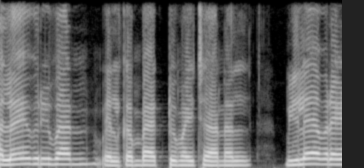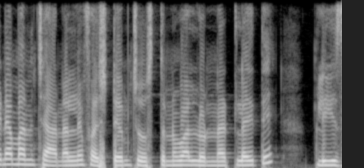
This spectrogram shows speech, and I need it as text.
Hello everyone welcome back to my channel. మీలో ఎవరైనా మన ఛానల్ని ఫస్ట్ టైం చూస్తున్న వాళ్ళు ఉన్నట్లయితే ప్లీజ్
